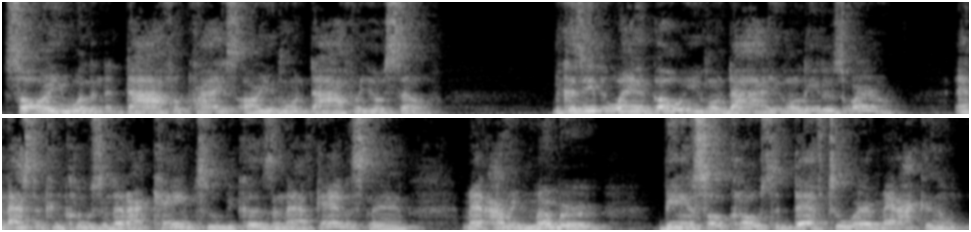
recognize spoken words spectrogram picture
So are you willing to die for Christ or are you going to die for yourself? Because either way it go, you're going to die, you're going to leave this world. And that's the conclusion that I came to because in Afghanistan, man, I remember being so close to death to where, man, I can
